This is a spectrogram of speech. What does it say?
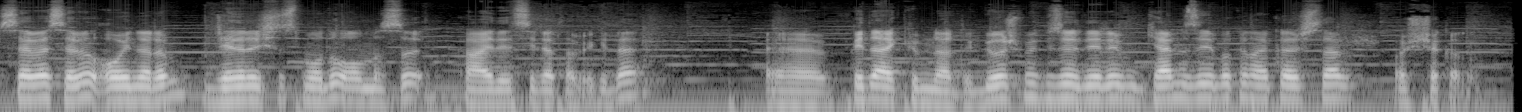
seve seve oynarım. Generations modu olması kaidesiyle tabii ki de. E, bir dahaki günlerde görüşmek üzere diyelim. Kendinize iyi bakın arkadaşlar. Hoşçakalın.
